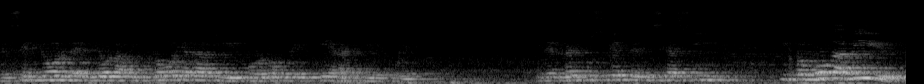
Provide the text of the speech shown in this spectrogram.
El Señor le dio la victoria a David por donde quiera que fue. En el verso 7 dice así, y tomó David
